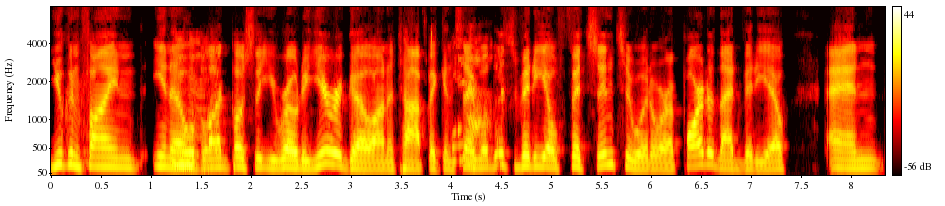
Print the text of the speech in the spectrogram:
you can find you know Mhm. a blog post that you wrote a year ago on a topic and say well this video fits into it or a part of that video and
